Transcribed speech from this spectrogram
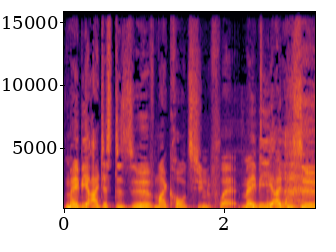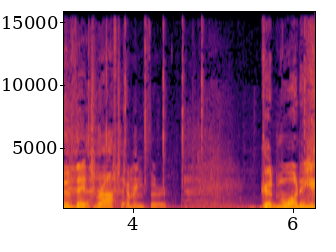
maybe I just deserve my cold student flat. Maybe I deserve that draft coming through. Good Mourning.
